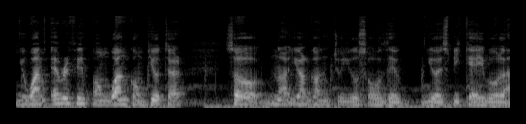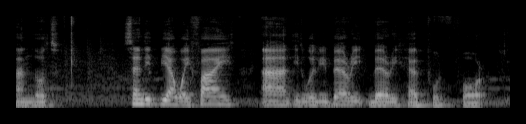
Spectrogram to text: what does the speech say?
you want everything on one computer so not you're going to use all the USB cable and not send it via Wi-Fi and it will be very very helpful for you.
